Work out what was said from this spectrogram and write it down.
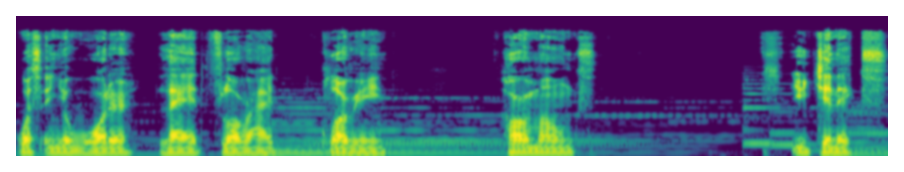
What's in your water? Lead, fluoride, chlorine, hormones, eugenics.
